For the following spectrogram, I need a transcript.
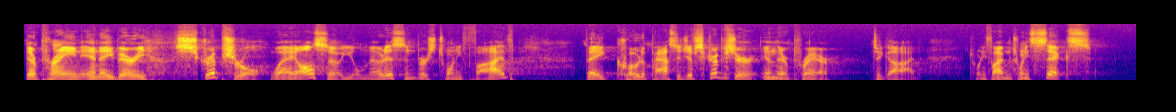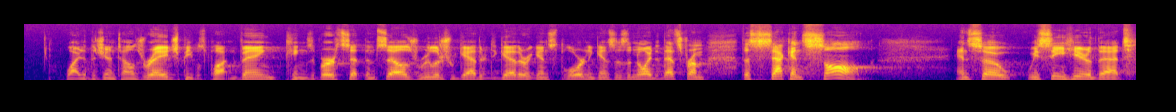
they're praying in a very scriptural way also. You'll notice in verse 25 they quote a passage of Scripture in their prayer to God. 25 and 26. Why did the Gentiles rage? Peoples plot in vain. Kings of earth set themselves. Rulers were gathered together against the Lord and against his anointed. That's from the second psalm. And so we see here that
